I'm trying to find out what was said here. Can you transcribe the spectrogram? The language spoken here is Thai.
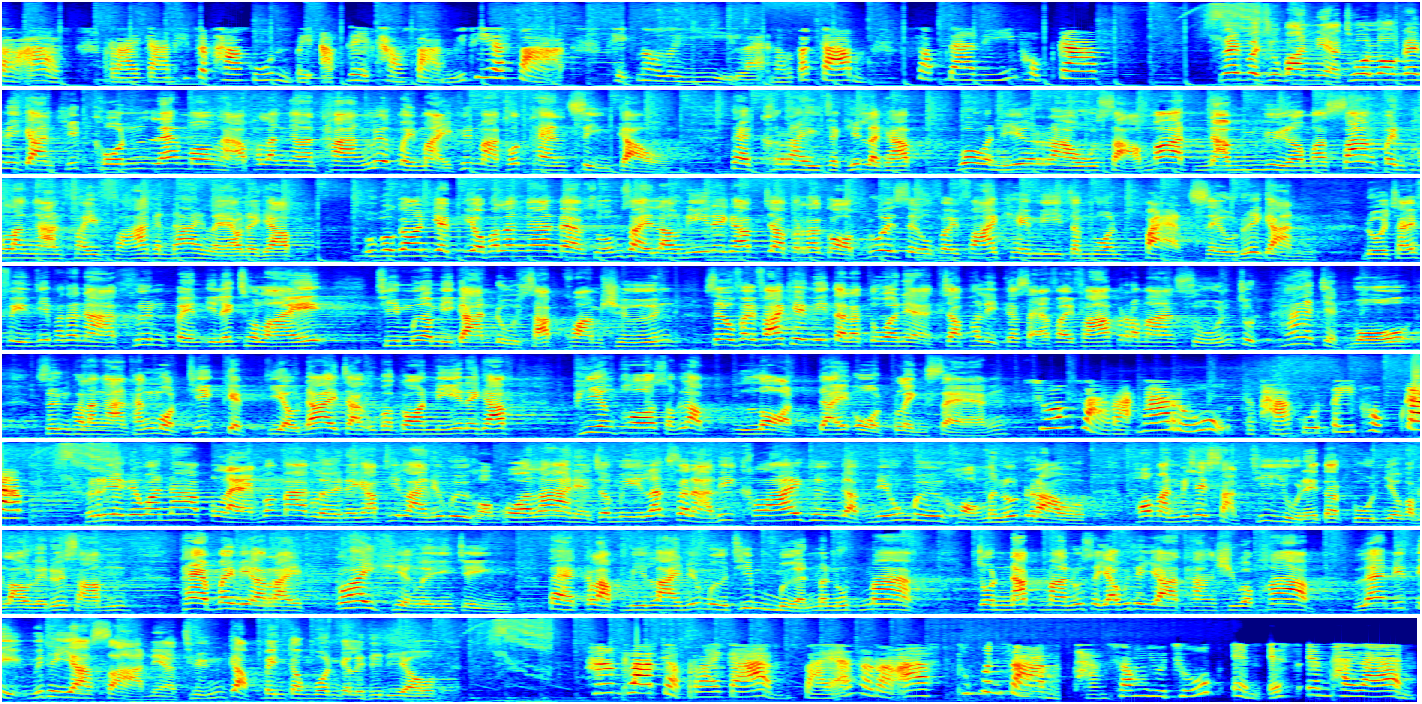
ราอัสรายการที่จะพาคุณไปอัปเดตข่าวสารวิทยาศาสตร์ เทคโนโลยี และนวัตกรรม สัปดาห์นี้พบกับ ในปัจจุบันเนี่ยทั่วโลกได้มีการคิดค้น และมองหาพลังงานทางเลือกใหม่ๆ ขึ้นมาทดแทนสิ่งเก่า แต่ใครจะคิดล่ะครับ ว่าวันนี้เราสามารถนำเหงื่อมาสร้างเป็นพลังงานไฟฟ้ากันได้แล้วนะครับอุปกรณ์เก็บเกี่ยวพลังงานแบบสวมใส่เหล่านี้นะครับจะประกอบด้วยเซลล์ไฟฟ้าเคมีจำนวน 8 เซลล์ด้วยกัน โดยใช้ฟิล์มที่พัฒนาขึ้นเป็นอิเล็กโทรไลต์ที่เมื่อมีการดูดซับความชื้น เซลล์ไฟฟ้าเคมีแต่ละตัวเนี่ยจะผลิตกระแสไฟฟ้าประมาณ 0.57 โวลต์ ซึ่งพลังงานทั้งหมดที่เก็บเกี่ยวได้จากอุปกรณ์นี้นะครับเพียงพอสำหรับหลอดไดโอดเปล่งแสง ช่วงสาระน่ารู้จะพาคุณไปพบกับ เรียกได้ว่าหน้าแปลกมาก ๆ เลยนะครับ ที่ลายนิ้วมือของโคอาล่าเนี่ยจะมีลักษณะที่คล้ายคลึงกับนิ้วมือของมนุษย์เรา เพราะมันไม่ใช่สัตว์ที่อยู่ในตระกูลเดียวกับเราเลยด้วยซ้ำแทบไม่มีอะไรใกล้เคียงเลยจริง ๆ แต่กลับมีลายนิ้วมือที่เหมือนมนุษย์มาก จนนักมนุษยวิทยาทางชีวภาพ และนิติวิทยาศาสตร์เนี่ยถึงกับเป็นกังวลกันเลยทีเดียว ห้ามพลาดกับรายการสายอันราอัสทุกวันจันทร์ทางช่อง YouTube NSN Thailand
